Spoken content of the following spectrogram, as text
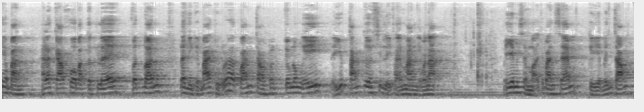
nha bạn hay là cao khô bạc tịch lệ vân vân là những cái bài thuốc rất là quan trọng trong, trong đông y để giúp tăng cơ sinh lý phải mạnh các bạn ạ. Bây giờ mình sẽ mở cho bạn xem kỹ ở bên trong.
